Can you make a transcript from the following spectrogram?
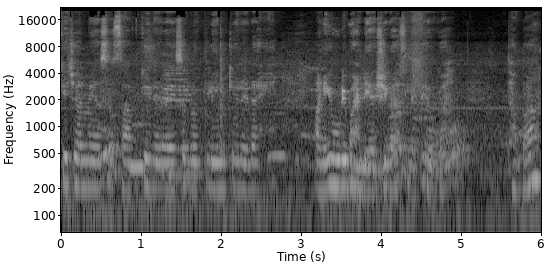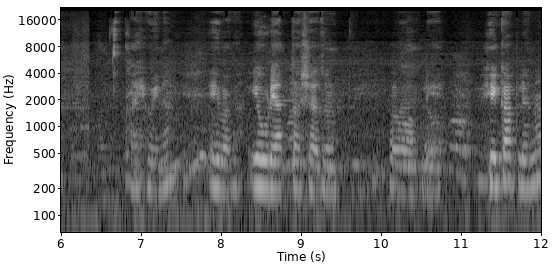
किचन मी असं साफ केलेलं आहे. सगळं क्लीन केलेलं आहे. आणि एवढी भांडी अशी घासली ठेव का थांबा. काय होईना? हे बघा. एवढे आत्ताशे अजून आपले हे कापले ना?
